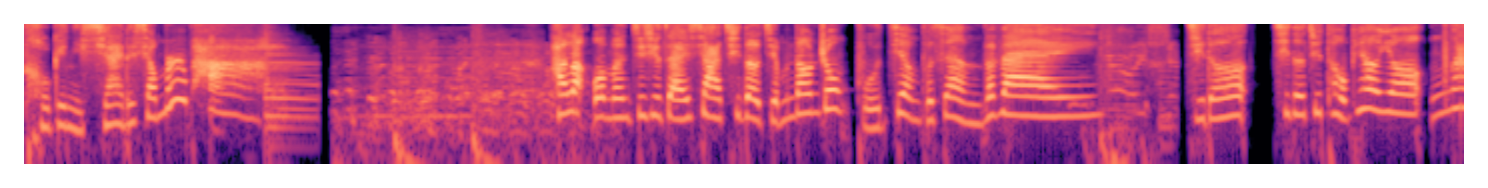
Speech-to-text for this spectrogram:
投给你心爱的小妹儿吧。好了，我们继续在下期的节目当中不见不散，拜拜！记得记得去投票哟，嗯啊。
